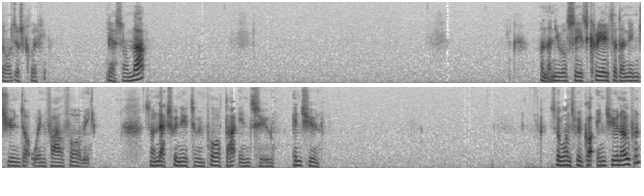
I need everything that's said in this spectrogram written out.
so I'll just click yes on that. And then you will see it's created an intune.win file for me so next we need to import that into Intune. So once we've got Intune open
